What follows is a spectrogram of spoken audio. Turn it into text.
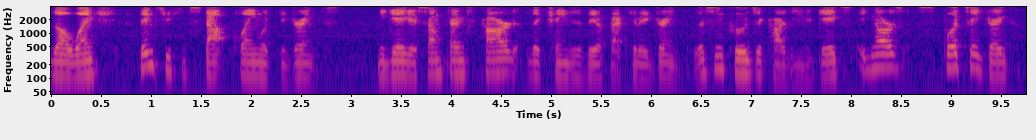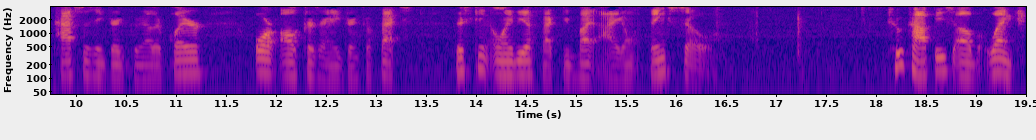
The wench thinks you should stop playing with the drinks. Negate a sometimes a card that changes the effect of a drink. This includes a card that negates, ignores, splits a drink, passes a drink to another player, or alters any drink effects. This can only be affected by I don't think so. Two copies of Wench.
